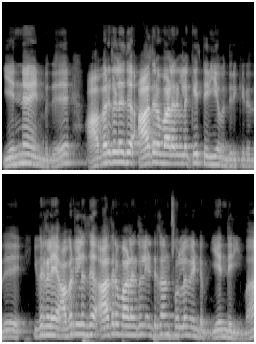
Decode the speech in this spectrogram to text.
என்ன என்பது அவர்களது ஆதரவாளர்களுக்கே தெரிய வந்திருக்கிறது. இவர்களை அவர்களது ஆதரவாளர்கள் என்று தான் சொல்ல வேண்டும். ஏன் தெரியுமா?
